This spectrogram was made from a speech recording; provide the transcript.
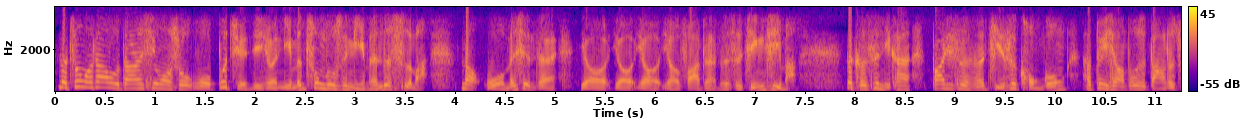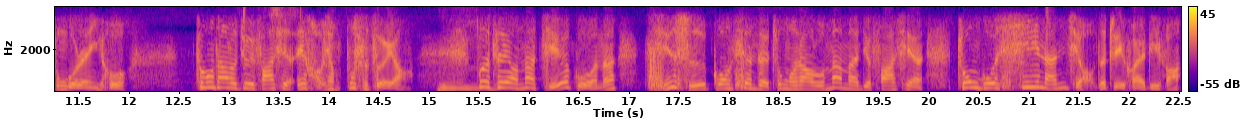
那中国大陆当然希望说，我不卷进去，你们冲突是你们的事嘛。那我们现在要要要要发展的是经济嘛。那可是你看巴基斯坦的几次恐攻，他对象都是打了中国人以后，中国大陆就会发现，哎，好像不是这样。嗯，不是这样。那结果呢？其实光现在中国大陆慢慢就发现，中国西南角的这块地方，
